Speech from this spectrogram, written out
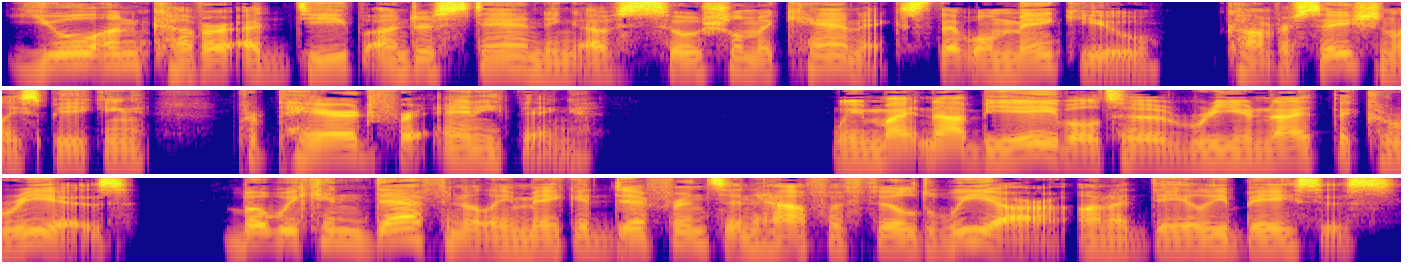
You'll uncover a deep understanding of social mechanics that will make you, conversationally speaking, prepared for anything. We might not be able to reunite the Koreas, but we can definitely make a difference in how fulfilled we are on a daily basis.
